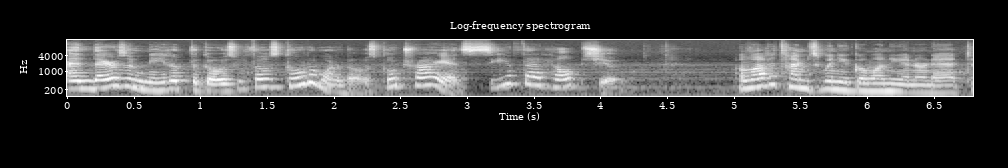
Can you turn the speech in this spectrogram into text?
and there's a meetup that goes with those, go to one of those. Go try it. See if that helps you. A lot of times when you go on the internet,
